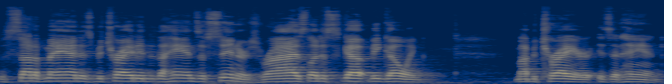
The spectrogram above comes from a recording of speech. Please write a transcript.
The Son of Man is betrayed into the hands of sinners. Rise, let us go, be going. My betrayer is at hand.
